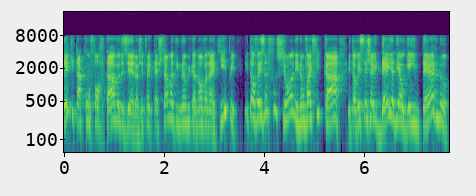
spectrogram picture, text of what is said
ter que estar confortável dizendo, a gente vai testar uma dinâmica nova na equipe e talvez não funcione, não vai ficar, e talvez seja a ideia de alguém interno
